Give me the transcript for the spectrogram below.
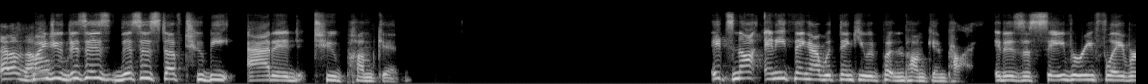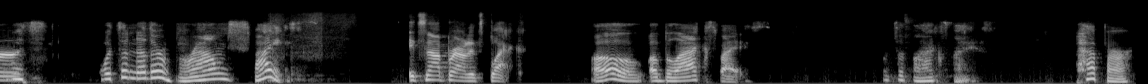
don't know. Mind you, this is this is stuff to be added to pumpkin. It's not anything I would think you would put in pumpkin pie. It is a savory flavor. What's, what's another brown spice? It's not brown, it's black. Oh, a black spice. What's a black spice? Pepper.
